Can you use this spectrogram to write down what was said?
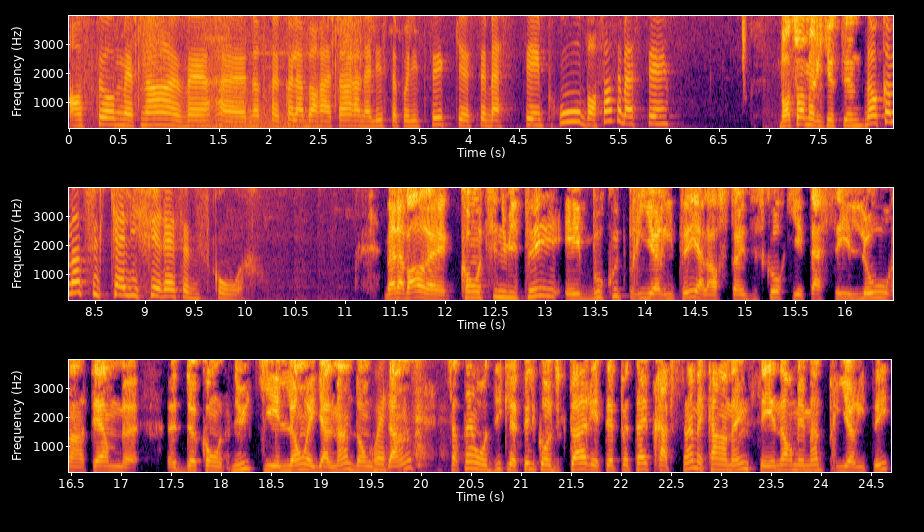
On se tourne maintenant vers notre collaborateur analyste politique, Sébastien Prou. Bonsoir, Sébastien. Bonsoir, Marie-Christine. Donc, comment tu qualifierais ce discours? Ben d'abord, euh, continuité et beaucoup de priorités. Alors, c'est un discours qui est assez lourd en termes euh, de contenu, qui est long également, donc dense. Certains ont dit que le fil conducteur était peut-être absent, mais quand même, c'est énormément de priorités.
